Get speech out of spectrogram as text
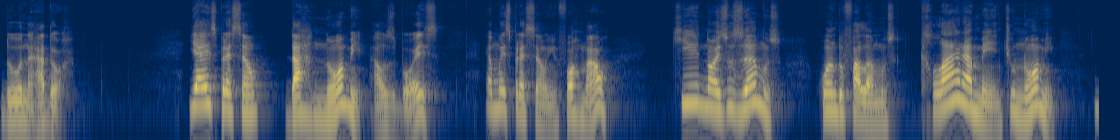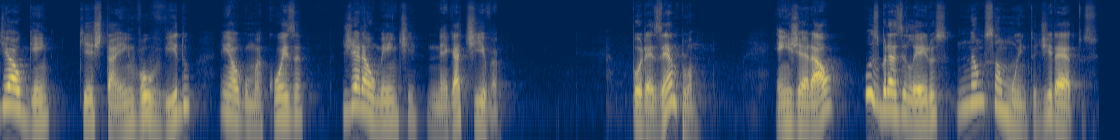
do narrador. E a expressão dar nome aos bois é uma expressão informal que nós usamos quando falamos claramente o nome de alguém que está envolvido em alguma coisa geralmente negativa. Por exemplo, em geral, os brasileiros não são muito diretos.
